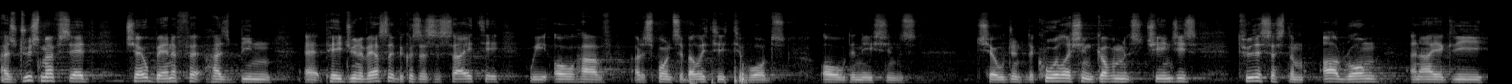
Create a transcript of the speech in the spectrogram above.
As Drew Smith said, child benefit has been uh, paid universally because as a society we all have a responsibility towards all the nation's children. The coalition government's changes to the system are wrong, and I agree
